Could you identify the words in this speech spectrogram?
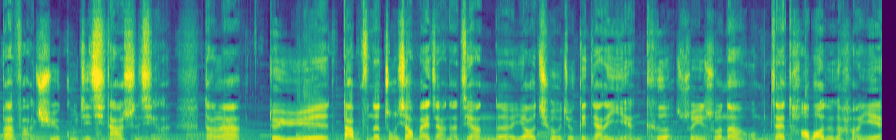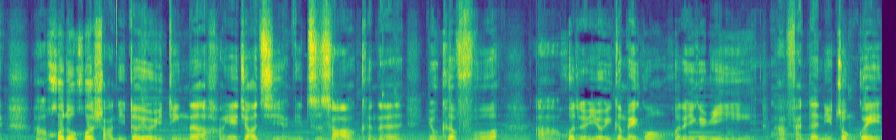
办法去顾及其他事情了。当然。对于大部分的中小卖家呢，这样的要求就更加的严苛。所以说呢，我们在淘宝这个行业啊，或多或少你都有一定的行业交集，你至少可能有客服啊，或者有一个美工或者一个运营啊，反正你总归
